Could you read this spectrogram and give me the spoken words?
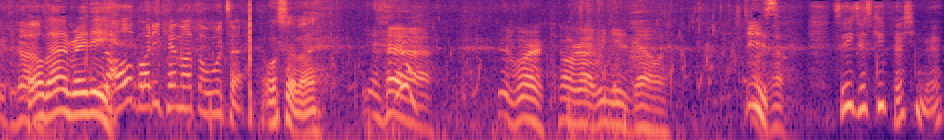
Good well done, Randy. The whole body came out the water. Awesome, eh? Yeah. Good work. All right, we needed that one. Jeez. Right. See, just keep fishing, man.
